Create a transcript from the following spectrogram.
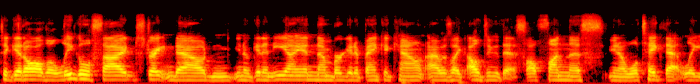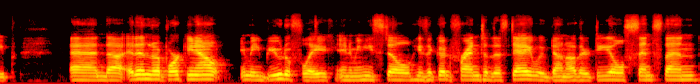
to get all the legal side straightened out and, you know, get an EIN number, get a bank account, I was like, I'll do this. I'll fund this. You know, we'll take that leap. And uh, it ended up working out, I mean, beautifully. And I mean, he's still, he's a good friend to this day. We've done other deals since then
